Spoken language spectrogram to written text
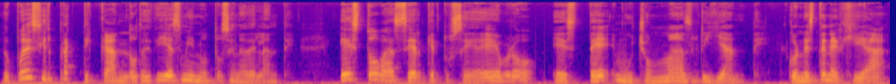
lo puedes ir practicando de 10 minutos en adelante. Esto va a hacer que tu cerebro esté mucho más brillante. Con esta energía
